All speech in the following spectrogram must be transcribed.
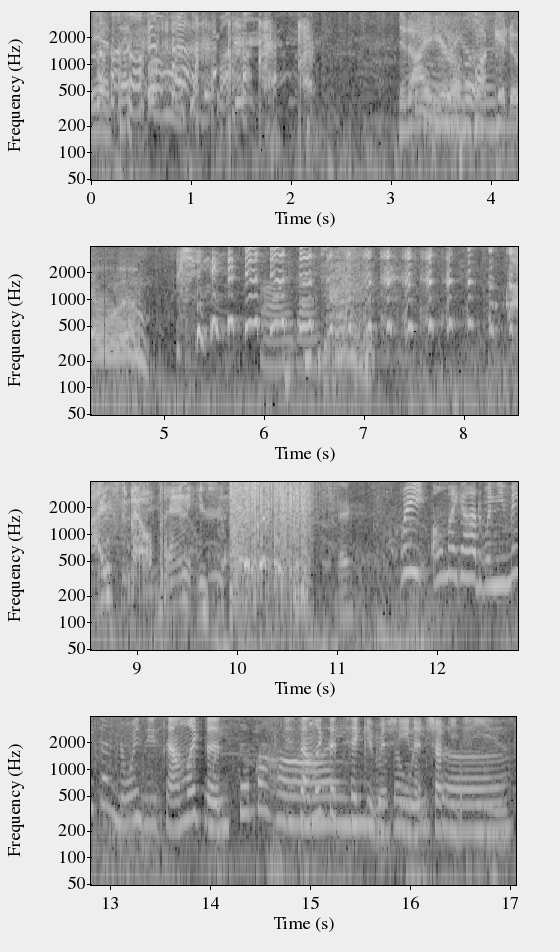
Yeah, tell- oh, Did I hear a fucking ooh? Alright, guys. I smell pennies. Wait, oh my god, when you make that noise, you sound like the you sound like the ticket the machine at Chuck E. Cheese.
